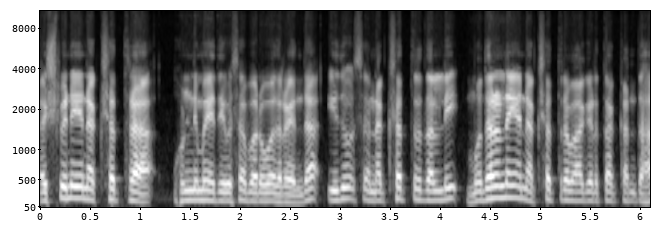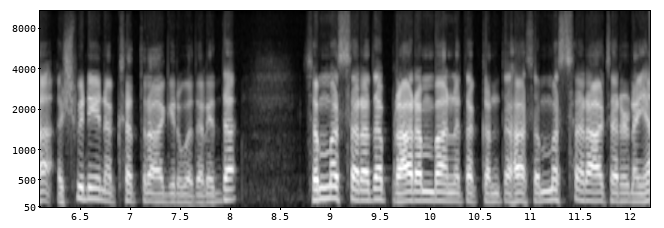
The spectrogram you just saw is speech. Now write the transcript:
ಅಶ್ವಿನಿ ನಕ್ಷತ್ರ ಹುಣ್ಣಿಮೆ ದಿವಸ ಬರುವುದರಿಂದ ಇದು ಸ ನಕ್ಷತ್ರದಲ್ಲಿ ಮೊದಲನೆಯ ನಕ್ಷತ್ರವಾಗಿರತಕ್ಕಂತಹ ಅಶ್ವಿನಿ ನಕ್ಷತ್ರ ಆಗಿರುವುದರಿಂದ ಸಂವತ್ಸರದ ಪ್ರಾರಂಭ ಅನ್ನತಕ್ಕಂತಹ ಸಂವತ್ಸರಾಚರಣೆಯ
